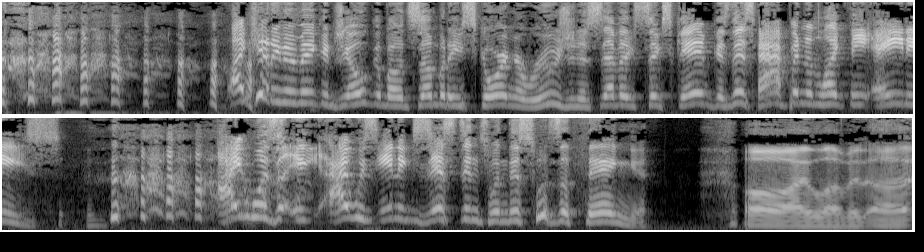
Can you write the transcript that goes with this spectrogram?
I can't even make a joke about somebody scoring a rouge in a 7-6 game because this happened in like the 80s. I was I was in existence when this was a thing. oh, I love it. Uh,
